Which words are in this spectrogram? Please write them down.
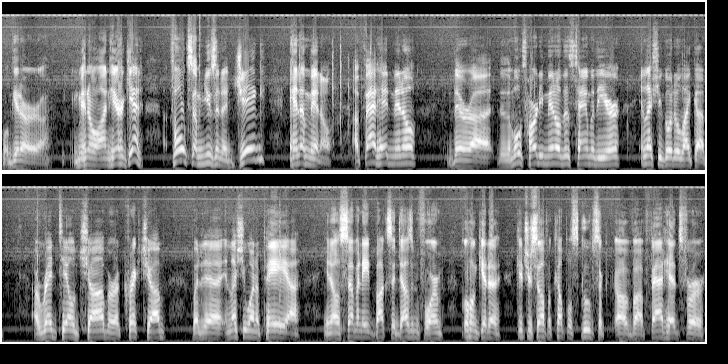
We'll get our uh, minnow on here. Again, folks, I'm using a jig and a minnow. A fathead minnow they're, uh, they're the most hardy minnow this time of the year, unless you go to like a, a red-tailed chub or a crick chub. But uh, unless you want to pay, uh, you know, seven, eight bucks a dozen for them, go and get a get yourself a couple scoops of, of uh, fatheads for,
